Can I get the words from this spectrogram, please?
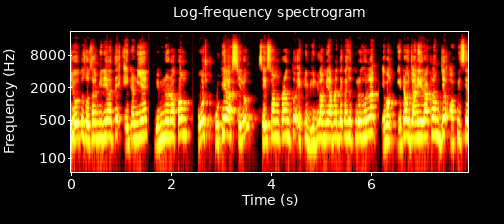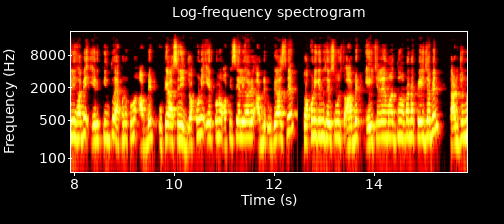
যেহেতু সোশ্যাল মিডিয়াতে এটা নিয়ে বিভিন্ন রকম পোস্ট উঠে আসছিল, সেই সংক্রান্ত একটি ভিডিও আমি আপনাদের কাছে তুলে ধরলাম এবং এটাও জানিয়ে রাখলাম যে অফিসিয়ালি ভাবে এর কিন্তু এখনও কোনো আপডেট উঠে আসেনি। যখনই এর কোনো অফিসিয়ালি ভাবে আপডেট উঠে আসবে, তখনই কিন্তু সেই সমস্ত আপডেট এই চ্যানেলের মাধ্যমে আপনারা পেয়ে যাবেন। তার জন্য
